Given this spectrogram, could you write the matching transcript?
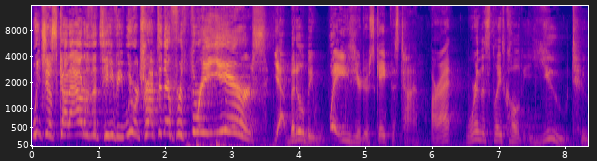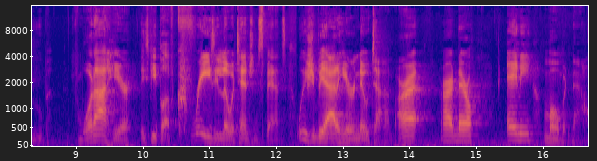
We just got out of the TV. We were trapped in there for three years. Yeah, but it'll be way easier to escape this time, alright? We're in this place called YouTube. From what I hear, these people have crazy low attention spans. We should be out of here in no time, alright? Alright, Daryl? Any moment now.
